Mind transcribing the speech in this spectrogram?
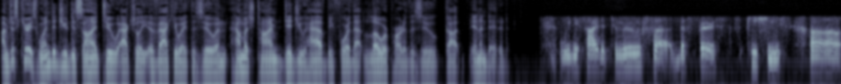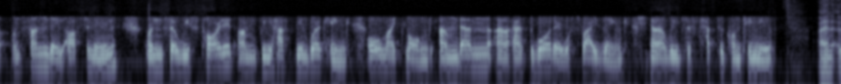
I'm just curious, when did you decide to actually evacuate the zoo, and how much time did you have before that lower part of the zoo got inundated? We decided to move uh, the first species uh, on Sunday afternoon, and so we started and we have been working all night long. And then, uh, as the water was rising, uh, we just had to continue. And uh,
